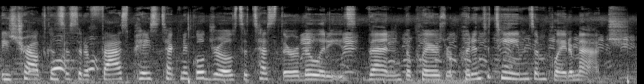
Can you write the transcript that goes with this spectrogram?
These trials consisted of fast paced technical drills to test their abilities. Then, the players were put into teams and played a match.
